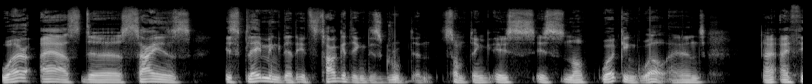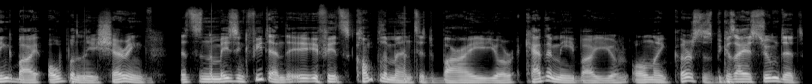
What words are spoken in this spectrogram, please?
whereas the science is claiming that it's targeting this group, then something is is not working well. And I, I think by openly sharing, that's an amazing feat. And if it's complemented by your academy, by your online courses, because I assume that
